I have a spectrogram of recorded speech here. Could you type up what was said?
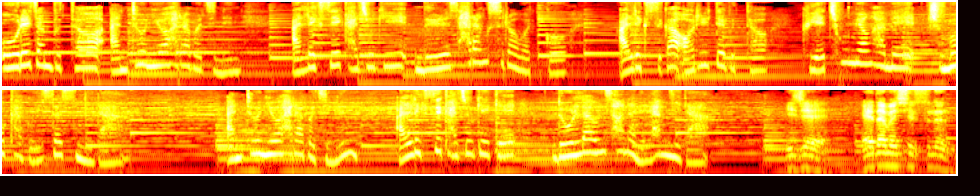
오래전부터 안토니오 할아버지는 알렉스의 가족이 늘 사랑스러웠고 알렉스가 어릴 때부터 그의 총명함에 주목하고 있었습니다. 안토니오 할아버지는 알렉스 가족에게 놀라운 선언을 합니다. 이제 에담의 실수는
